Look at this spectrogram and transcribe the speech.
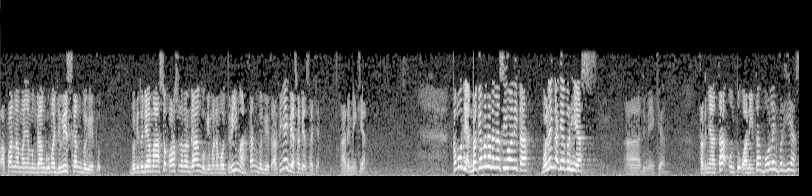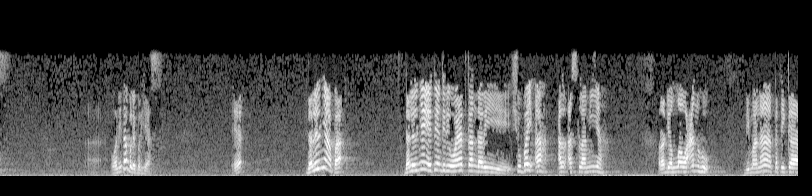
apa namanya mengganggu majelis kan begitu. Begitu dia masuk orang sudah terganggu, gimana mau terima kan begitu. Artinya biasa-biasa saja. Nah demikian. Kemudian bagaimana dengan si wanita? Boleh nggak dia berhias? Nah demikian. Ternyata untuk wanita boleh berhias. Nah, wanita boleh berhias. Ya. Dalilnya apa? Dalilnya yaitu yang diriwayatkan dari Syubai'ah al-Aslamiyah radhiyallahu anhu di mana ketika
